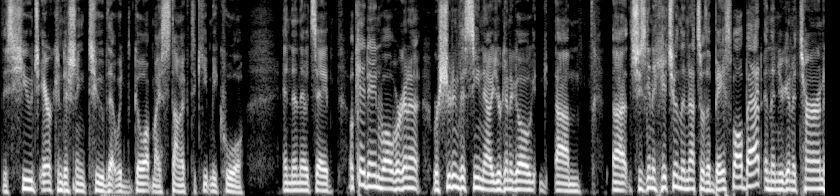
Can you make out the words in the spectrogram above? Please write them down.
this huge air conditioning tube that would go up my stomach to keep me cool. And then they would say, okay, Dane, well, we're to, we're shooting this scene now. You're to go, um, uh, she's to hit you in the nuts with a baseball bat and then you're to turn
